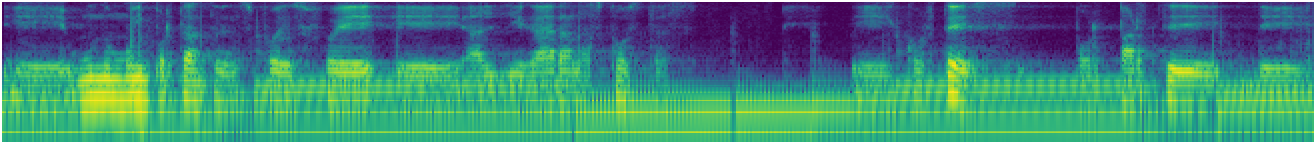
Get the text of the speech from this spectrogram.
Eh, uno muy importante después fue eh, al llegar a las costas, eh, Cortés, por parte de,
